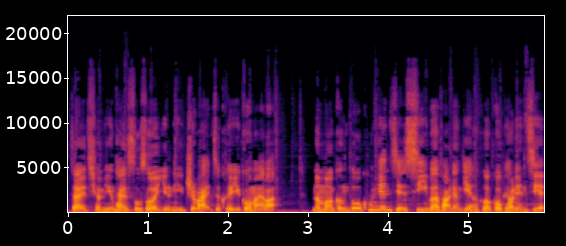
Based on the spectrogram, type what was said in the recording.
在全平台搜索“引力之外”就可以购买了。那么，更多空间解析、玩法亮点和购票链接，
